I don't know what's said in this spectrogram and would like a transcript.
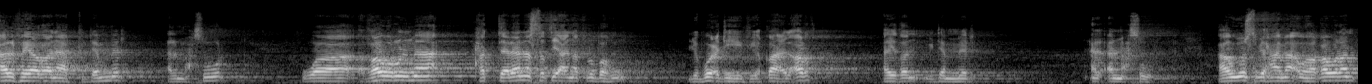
الفيضانات تدمر المحصول وغور الماء حتى لا نستطيع أن نطلبه لبعده في قاع الأرض أيضا يدمر المحصول. أو يصبح ماؤها غورا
